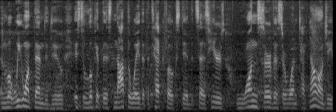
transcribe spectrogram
And what we want them to do is to look at this not the way that the tech folks did, that says here's one service or one technology,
